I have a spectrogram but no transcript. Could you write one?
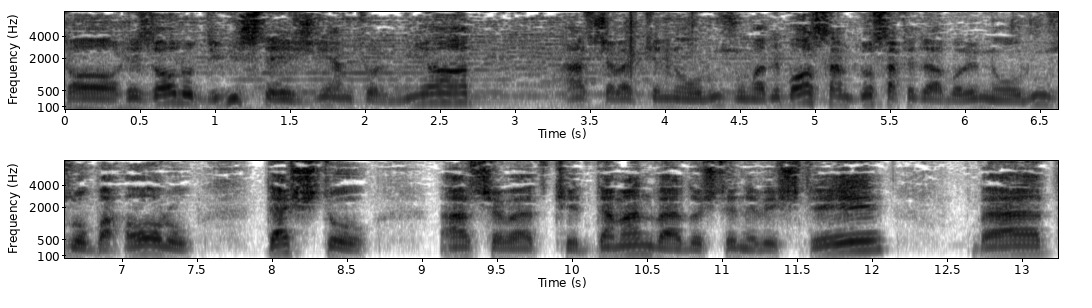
تا 1200 هجری همطور میاد. عرض شود که نوروز اومده. باز هم دو صفحه درباره نوروز و بهار و دشت و عرض شود که دمن ورداشته نوشته. بعد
